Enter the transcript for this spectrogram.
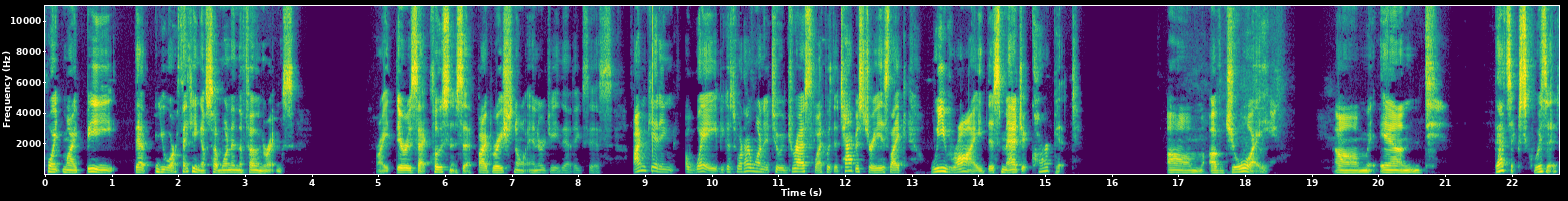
point might be that you are thinking of someone and the phone rings. Right there is that closeness, that vibrational energy that exists. I'm getting away because what I wanted to address, like with the tapestry, is like we ride this magic carpet um, of joy. Um, and that's exquisite.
